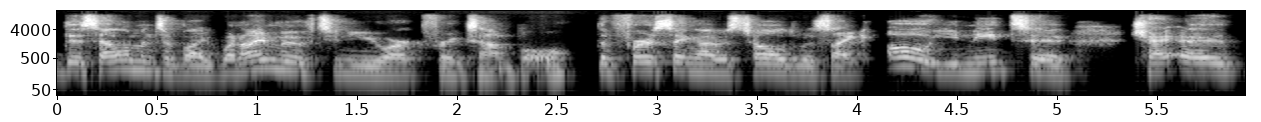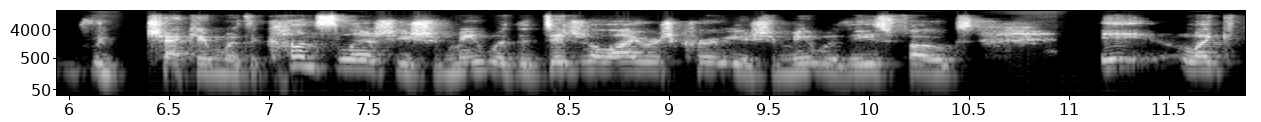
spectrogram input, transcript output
this element of like when I moved to New York, for example, the first thing I was told was like, "Oh, you need to check uh, check in with the consulate. You should meet with the Digital Irish crew. You should meet with these folks." It, like,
